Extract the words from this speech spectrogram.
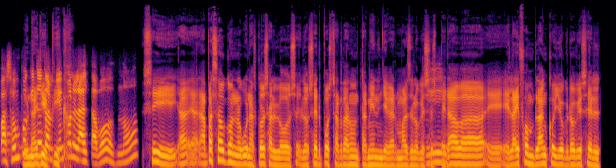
Pasó un poquito también con el altavoz, ¿no? Sí, ha, pasado con algunas cosas. Los, los AirPods tardaron también en llegar más de lo que se esperaba. Eh, el iPhone blanco yo creo que es el,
